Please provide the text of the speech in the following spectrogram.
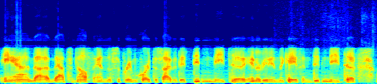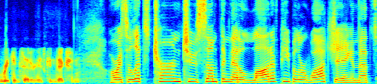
and uh, that's enough. And the Supreme Court decided it didn't need to intervene in the case and didn't need to reconsider his conviction. All right, so let's turn to something that a lot of people are watching, and that's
